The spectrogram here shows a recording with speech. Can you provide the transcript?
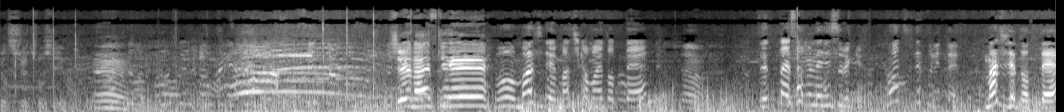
今日集調子いいスなシューナイスキーうんもうマジで待ち構えとってうん絶対サムネにするけんマジで撮りたい。マジで撮って。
